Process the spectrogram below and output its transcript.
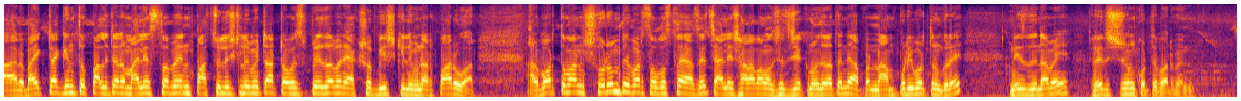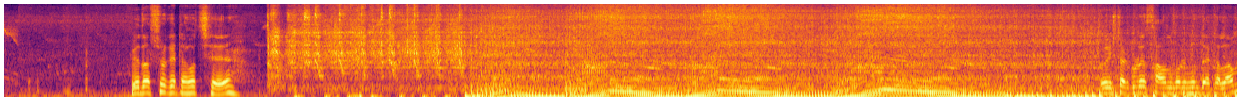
আর বাইকটা কিন্তু পালিটার মাইলেজ পাবেন পাঁচচল্লিশ কিলোমিটার টপ স্পিড যাবেন একশো বিশ কিলোমিটার পার ওয়ার আর বর্তমান শোরুম পেপার্স অবস্থায় আছে, চাইলে সারা বাংলাদেশের যে কোনো জেলাতে নিয়ে আপনার নাম পরিবর্তন করে নিজেদের নামে রেজিস্ট্রেশন করতে পারবেন। প্রিয় দর্শক, এটা হচ্ছে স্টার্ট করে সাউন্ড কন্ডিশন দেখালাম।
